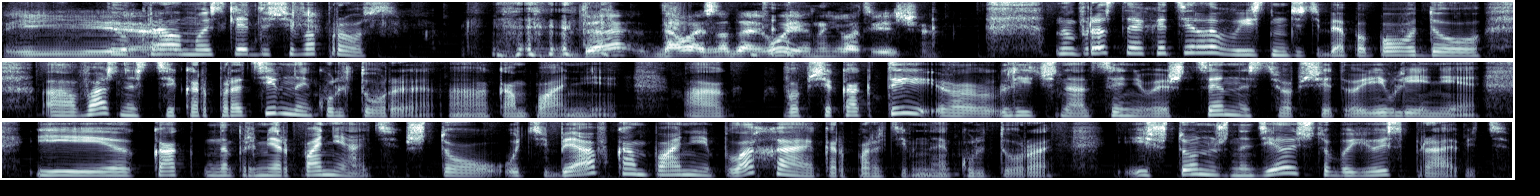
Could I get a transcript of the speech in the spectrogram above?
И... Ты украл мой следующий вопрос. Да? Давай, задай его, я на него отвечу. Ну, просто я хотела выяснить у тебя по поводу а, важности корпоративной культуры а, компании. Вообще, как ты э, лично оцениваешь ценность вообще этого явления? И как, например, понять, что у тебя в компании плохая корпоративная культура, и что нужно делать, чтобы ее исправить?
